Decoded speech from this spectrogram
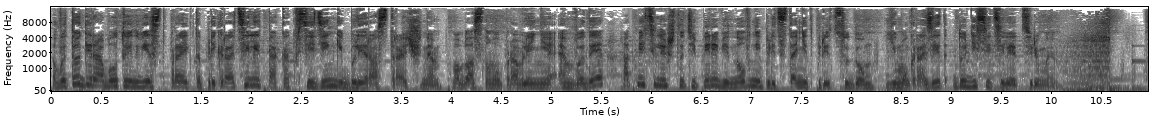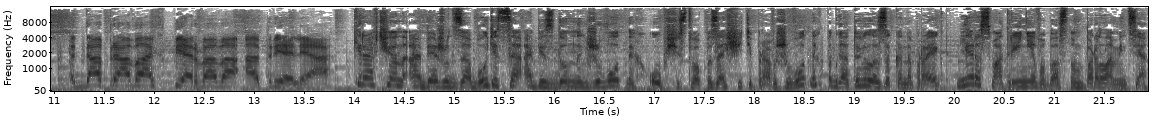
В итоге работу инвестпроекта прекратили, так как все деньги были растрачены. В областном управлении МВД отметили, что теперь виновный предстанет перед судом. Ему грозит до 10 лет тюрьмы. На правах 1 апреля. Кировчан обяжут заботиться о бездомных животных. Общество по защите прав животных подготовило законопроект для рассмотрения в областном парламенте.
